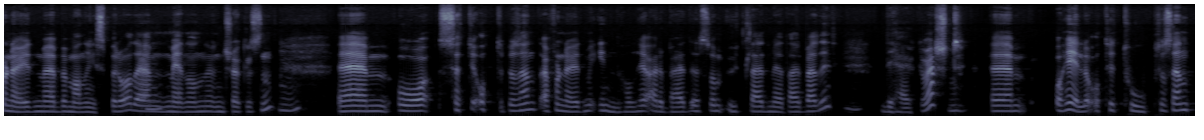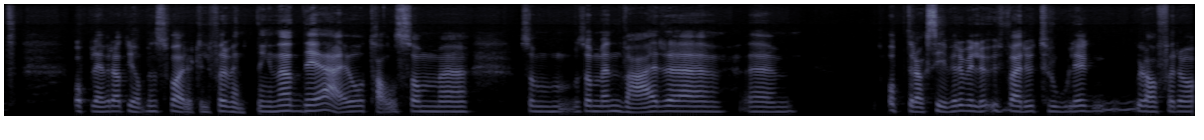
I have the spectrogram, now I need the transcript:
fornøyd med bemanningsbyrå, det er med Menon-undersøkelsen. Mm. Um, og 78% er fornøyd med innholdet i arbeidet som utleid medarbeider. Mm. Det er jo ikke verst. Um, og hele 82% opplever at jobben svarer til forventningene. Det er jo tall som, uh, som, som enhver uh, oppdragsgivere ville være utrolig glad for å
